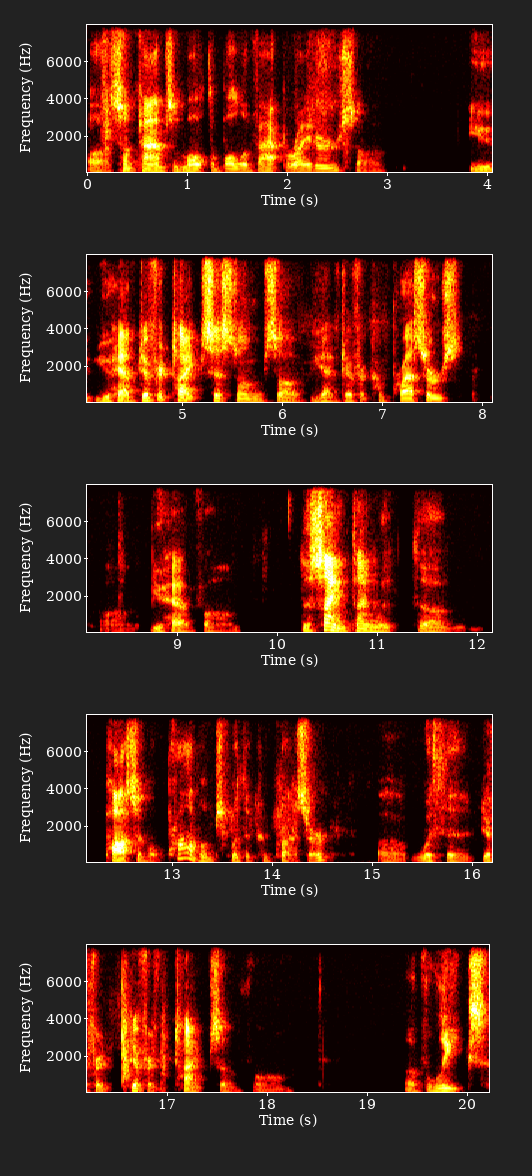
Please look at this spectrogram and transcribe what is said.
uh, sometimes multiple evaporators uh, you you have different type systems uh, you have different compressors um, you have um, the same thing with uh, possible problems with the compressor, uh, with the different different types of um, of leaks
